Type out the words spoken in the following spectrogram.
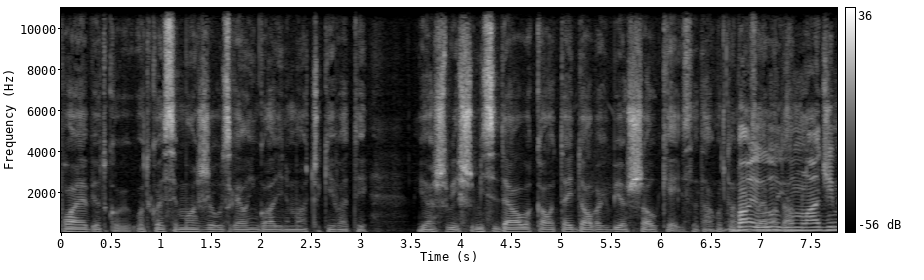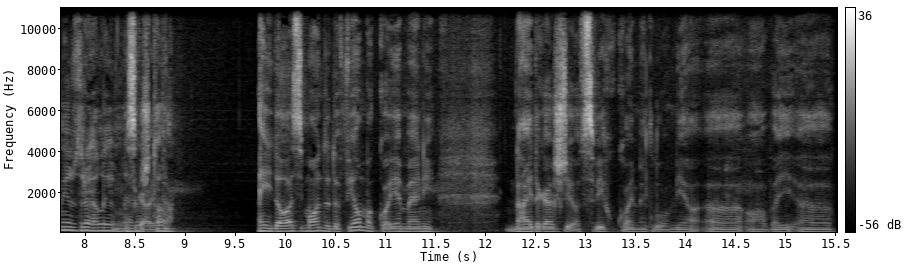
pojavi od, ko, od koje se može u zrelim godinama očekivati još više. Mislim da je ovo kao taj dobar bio showcase, da tako to ba, nazvemo. Ba, da, mlađim i u zrelim, nema šta. Da. I dolazimo onda do filma koji je meni najdraži od svih u kojim je glumio uh, ovaj, uh,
